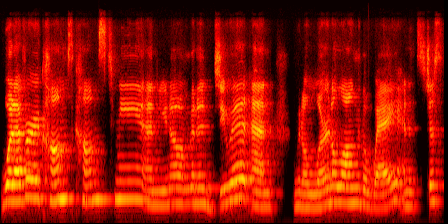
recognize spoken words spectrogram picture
whatever comes comes to me and you know I'm going to do it and I'm going to learn along the way and it's just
